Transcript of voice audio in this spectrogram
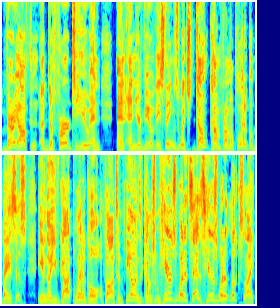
very often uh, to you and and and your view of these things which don't come from a political basis even though you've got political thoughts and feelings. It comes from here's what it says. Here's what it looks like.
